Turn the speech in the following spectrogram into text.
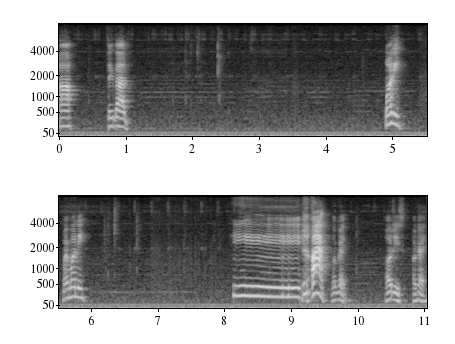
Ha! Take that! Money! My money! He ah! Okay. Oh jeez. Okay.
